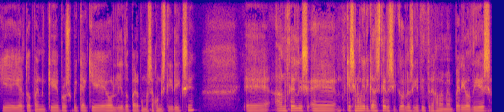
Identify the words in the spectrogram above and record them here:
και η Ερτόπεν και προσωπικά και όλοι εδώ πέρα που μας έχουν στηρίξει. Ε, αν θέλεις, ε, και συγγνώμη για την καθυστέρηση κιόλας, γιατί τρέχαμε με περιοδίες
